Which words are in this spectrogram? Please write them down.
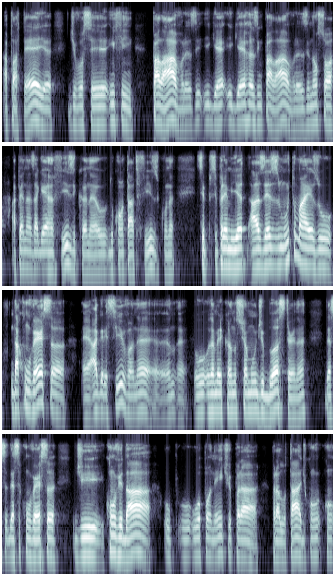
a plateia, de você, enfim, palavras e, e gue- guerras em palavras, e não só apenas a guerra física, né? O, do contato físico, né? Se, se premia, às vezes, muito mais o da conversa é, agressiva, né? É, os americanos chamam de bluster, né? Dessa, dessa conversa de convidar o, o, o oponente para lutar, de con, con,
